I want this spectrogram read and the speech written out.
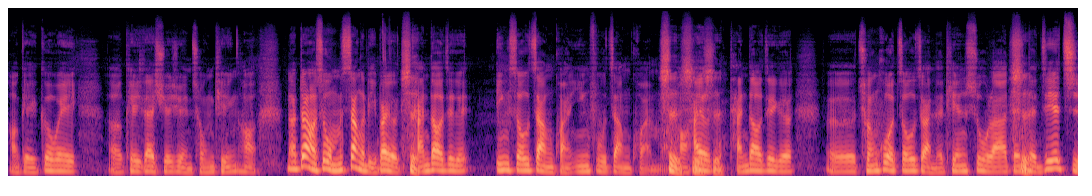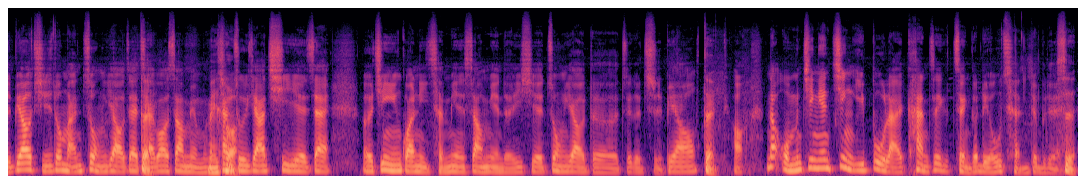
好，给各位呃可以再选选重听哈。那段老师，我们上个礼拜有谈到这个。应收账款、应付账款嘛，是是是，还有谈到这个呃存货周转的天数啦等等，这些指标其实都蛮重要，在财报上面我们看出一家企业在呃经营管理层面上面的一些重要的这个指标。对，好，那我们今天进一步来看这个整个流程，对不对？是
